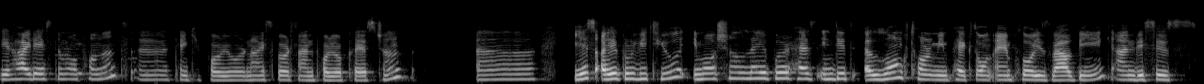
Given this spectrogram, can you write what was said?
Dear highly esteemed opponent, uh, thank you for your nice words and for your question. Uh, yes, I agree with you. Emotional labor has indeed a long-term impact on employees' well-being, and this is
